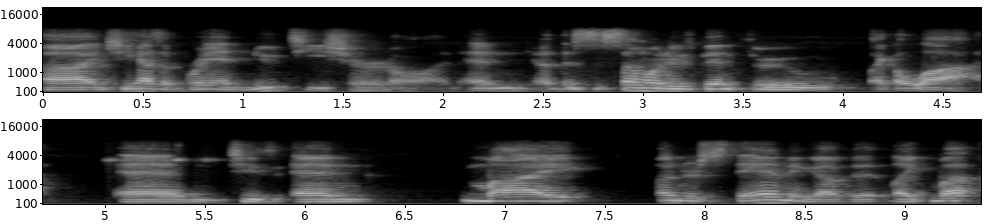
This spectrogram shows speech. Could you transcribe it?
Uh, and she has a brand new T-shirt on, and you know, this is someone who's been through like a lot, and she's and my understanding of it, like my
